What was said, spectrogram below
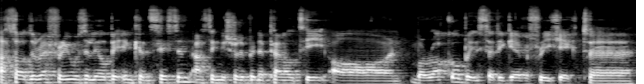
I thought the referee was a little bit inconsistent. I think it should have been a penalty on Morocco, but instead he gave a free kick to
